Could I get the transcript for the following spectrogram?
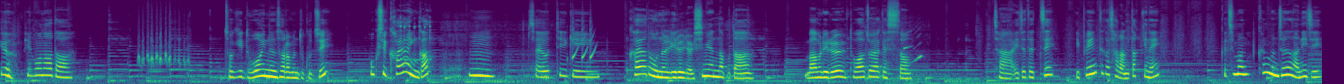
휴, 피곤하다. 저기 누워있는 사람은 누구지? 혹시 카야인가? 음, 새우튀김. 카야도 오늘 일을 열심히 했나 보다. 마무리를 도와줘야겠어. 자, 이제 됐지? 이 페인트가 잘 안 닦이네. 그치만 큰 문제는 아니지.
